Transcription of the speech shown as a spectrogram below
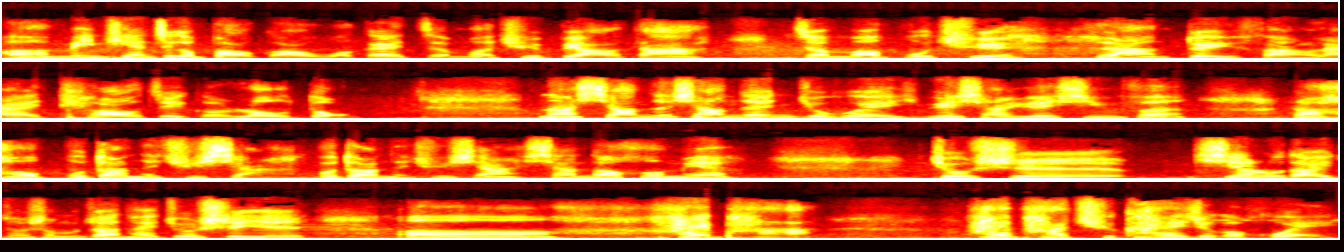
呃，明天这个报告我该怎么去表达，怎么不去让对方来挑这个漏洞。那想着想着，你就会越想越兴奋，然后不断的去想，不断的去想，想到后面，就是陷入到一种什么状态？就是，嗯，害怕，害怕去开这个会，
